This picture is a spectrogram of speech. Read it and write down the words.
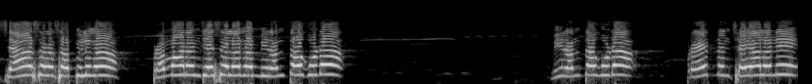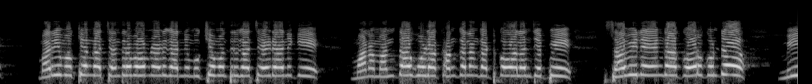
శాసనసభ్యులుగా ప్రమాణం చేసేలాగా మీరంతా కూడా మీరంతా కూడా ప్రయత్నం చేయాలని మరీ ముఖ్యంగా చంద్రబాబు నాయుడు గారిని ముఖ్యమంత్రిగా చేయడానికి మనమంతా కూడా కంకణం కట్టుకోవాలని చెప్పి సవినయంగా కోరుకుంటూ మీ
